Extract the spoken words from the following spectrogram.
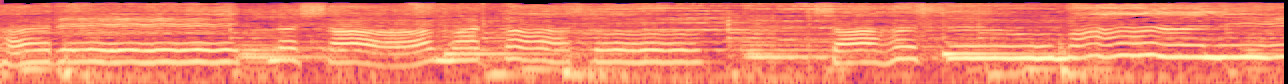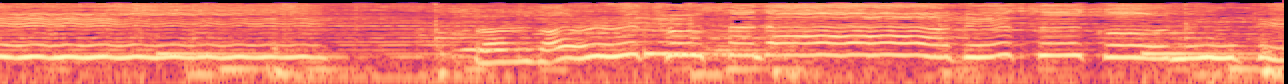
हरेक नसामा तातो साहस उमाले। प्रण गर्छु सदा देशको निम्ति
